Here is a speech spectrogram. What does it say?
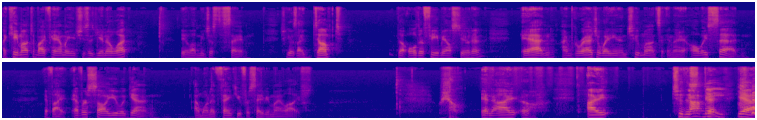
I came out to my family and she said, You know what? They love me just the same. She goes, I dumped the older female student and I'm graduating in two months. And I always said, if I ever saw you again, I want to thank you for saving my life. And I, oh, I, to this day, yeah.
